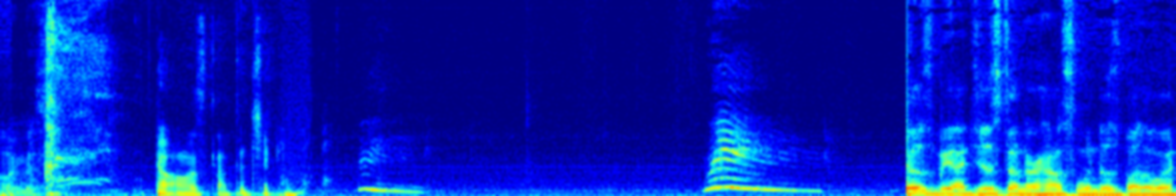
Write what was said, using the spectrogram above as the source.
Oh, I missed. I almost got the chicken. Whee! Whee! Jillsby, I jizzed on our house windows, by the way.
